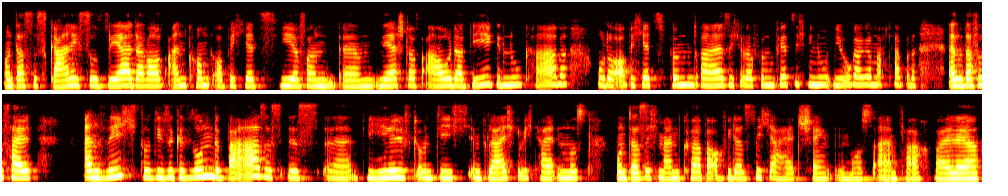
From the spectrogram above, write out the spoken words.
und dass es gar nicht so sehr darauf ankommt, ob ich jetzt hier von ähm, Nährstoff A oder B genug habe oder ob ich jetzt 35 oder 45 Minuten Yoga gemacht habe. Oder, also dass es halt an sich so diese gesunde Basis ist, äh, die hilft und die ich im Gleichgewicht halten muss und dass ich meinem Körper auch wieder Sicherheit schenken muss, einfach, weil er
